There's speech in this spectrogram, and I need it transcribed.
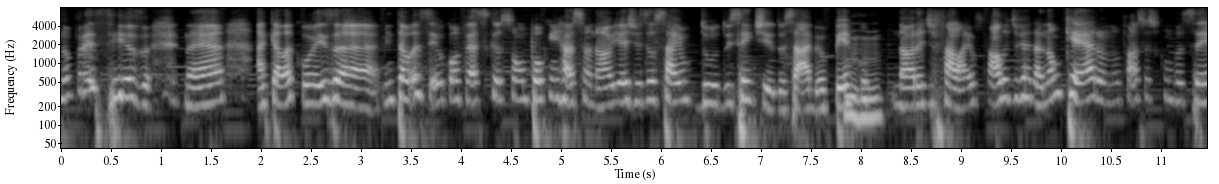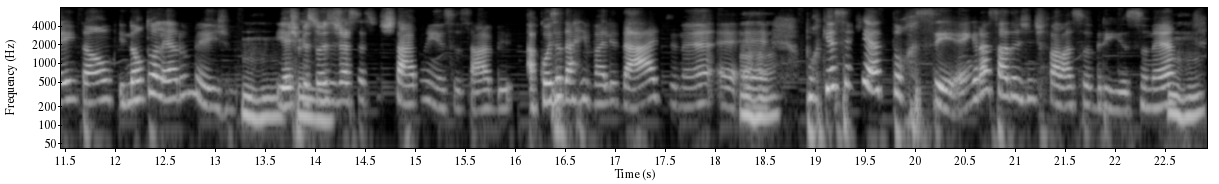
não preciso, né? Aquela coisa. Então, assim, eu confesso que eu sou um pouco irracional e às vezes eu saio do, dos sentidos, sabe? Eu perco uhum. na hora de falar, eu falo de verdade, não quero, não faço isso com você, então, e não tolero mesmo. Uhum, e as entendi. pessoas já se assustaram isso, sabe? A coisa da rivalidade, né? É, uhum. é... Porque você quer torcer. É engraçado a gente falar sobre isso, né? Uhum.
